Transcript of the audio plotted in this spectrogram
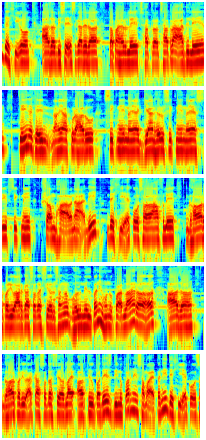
देखियो। आज विशेष गरेर तपाईँहरूले छात्र छात्रा आदिले केही न केही नयाँ कुराहरू सिक्ने नयाँ ज्ञानहरू सिक्ने नयाँ सिप सिक्ने सम्भावना आदि देखिएको छ। आफूले घर परिवारका सदस्यहरूसँग घुलमिल पनि हुनु पर्ला र आज घर परिवारका सदस्यहरूलाई अर्थ उपदेश दिनुपर्ने समय पनि देखिएको छ।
